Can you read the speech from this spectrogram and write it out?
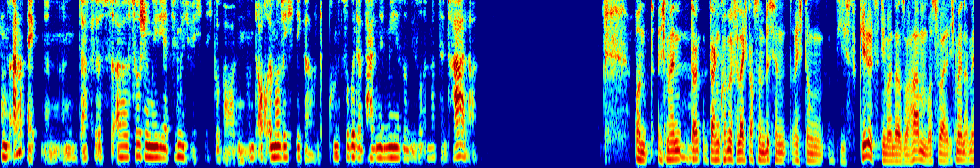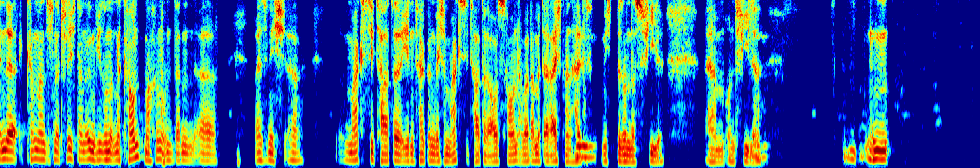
uns aneignen. Und dafür ist äh, Social Media ziemlich wichtig geworden und auch immer wichtiger und auch im Zuge der Pandemie sowieso immer zentraler. Und ich meine, dann, dann kommen wir vielleicht auch so ein bisschen Richtung die Skills, die man da so haben muss, weil ich meine, am Ende kann man sich natürlich dann irgendwie so einen Account machen und dann, äh, weiß ich nicht, äh, Marx-Zitate, jeden Tag irgendwelche Marx-Zitate raushauen, aber damit erreicht man halt mhm. nicht besonders viel ähm, und viele. Mhm.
